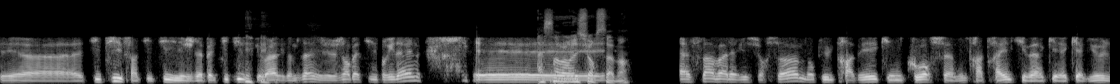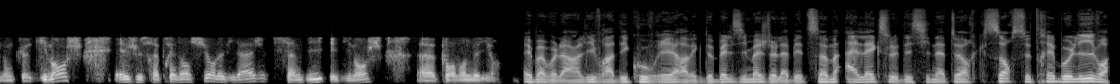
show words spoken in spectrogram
et euh, Titi, enfin Titi, je l'appelle Titi parce que voilà c'est comme ça, Jean-Baptiste Briden. Et À Saint-Laury-sur-Somme. hein. À Saint-Valéry-sur-Somme, donc l'Ultra B, qui est une course, un ultra trail qui va qui a, lieu donc dimanche, et je serai présent sur le village samedi et dimanche pour vendre le livre. Et ben voilà, un livre à découvrir avec de belles images de la baie de Somme. Alex, le dessinateur, sort ce très beau livre.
